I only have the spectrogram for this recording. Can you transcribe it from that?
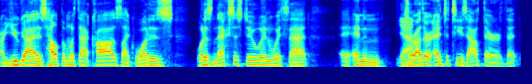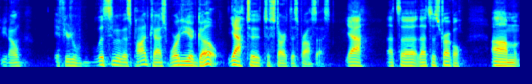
are you guys helping with that cause? Like, what is what is Nexus doing with that? A- And, Yeah. is there other entities out there that you know, if you're listening to this podcast, where do you go Yeah. to to start this process? Yeah, that's a that's a struggle. Um,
